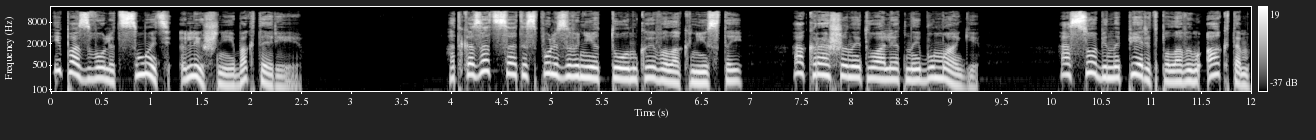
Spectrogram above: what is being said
и позволит смыть лишние бактерии. Отказаться от использования тонкой, волокнистой, окрашенной туалетной бумаги, особенно перед половым актом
